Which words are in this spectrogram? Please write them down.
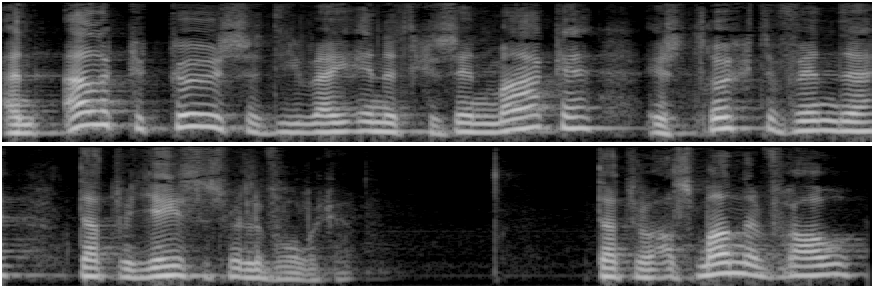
En elke keuze die wij in het gezin maken, is terug te vinden dat we Jezus willen volgen. Dat we als man en vrouw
